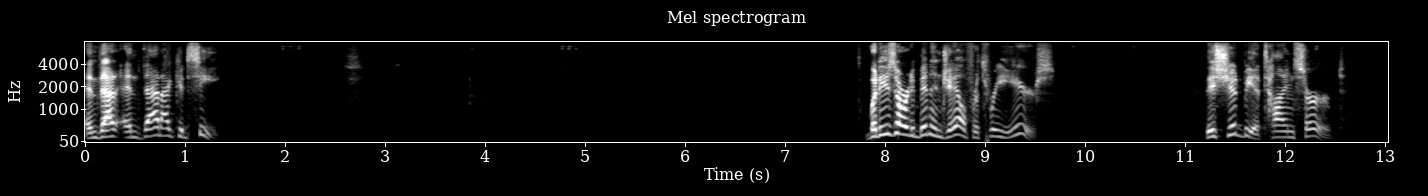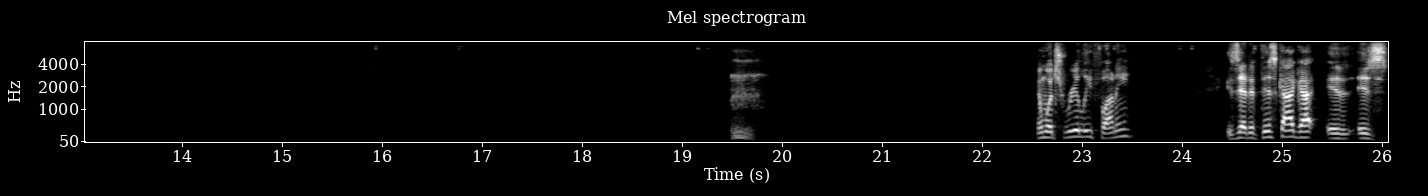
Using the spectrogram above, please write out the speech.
And that, and that I could see. But he's already been in jail for three years. This should be a time served. and what's really funny is that if this guy got is, is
